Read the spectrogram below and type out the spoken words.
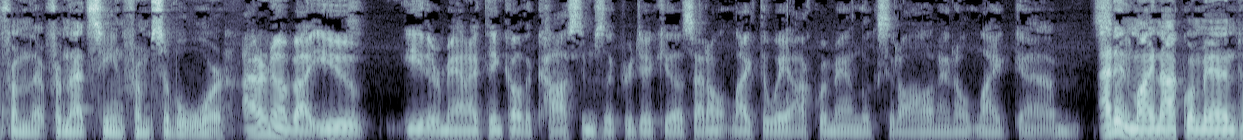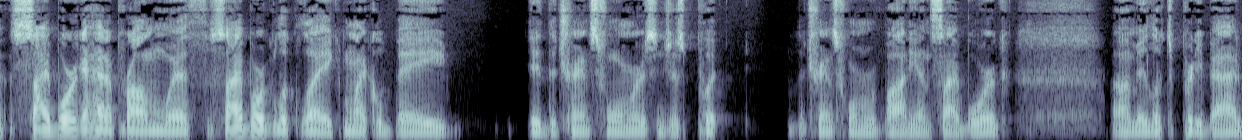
from that from that scene from Civil War. I don't know about you either, man. I think all the costumes look ridiculous. I don't like the way Aquaman looks at all, and I don't like. Um, I didn't mind Aquaman. Cyborg, I had a problem with. Cyborg looked like Michael Bay did the Transformers and just put the Transformer body on Cyborg. Um, it looked pretty bad.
